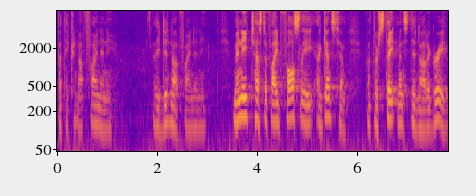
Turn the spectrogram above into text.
But they could not find any. They did not find any. Many testified falsely against him, but their statements did not agree.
